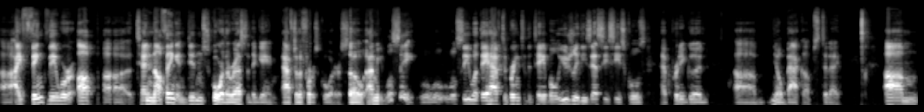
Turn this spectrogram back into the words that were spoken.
uh, I think they were up uh, ten nothing and didn't score the rest of the game after the first quarter. So I mean, we'll see. We'll, we'll see what they have to bring to the table. Usually, these SEC schools have pretty good, uh, you know, backups today. Um,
